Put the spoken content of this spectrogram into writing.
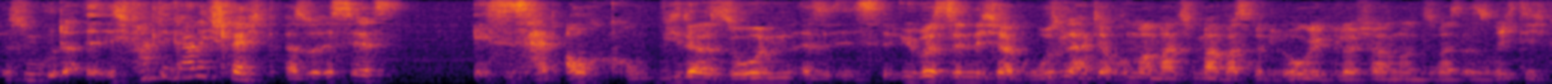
Ist ein guter. Ich fand ihn gar nicht schlecht. Also ist jetzt. Es ist halt auch wieder so ein übersinnlicher Grusel, hat ja auch immer manchmal was mit Logiklöchern und sowas. Also richtig.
